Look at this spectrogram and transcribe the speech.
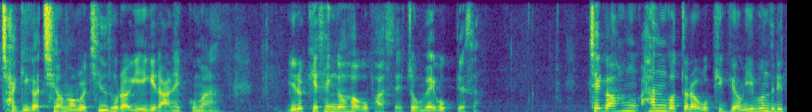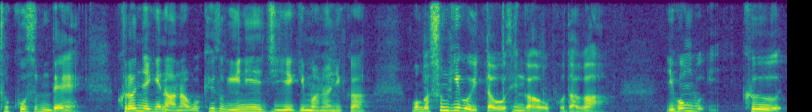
자기가 체험한 걸 진솔하게 얘기를 안 했구만. 이렇게 생각하고 봤어요. 좀 왜곡돼서. 제가 한, 한 것들하고 비교하면 이분들이 더 고수인데 그런 얘기는 안 하고 계속 이니지 얘기만 하니까 뭔가 숨기고 있다고 생각하고 보다가 이 공부 그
